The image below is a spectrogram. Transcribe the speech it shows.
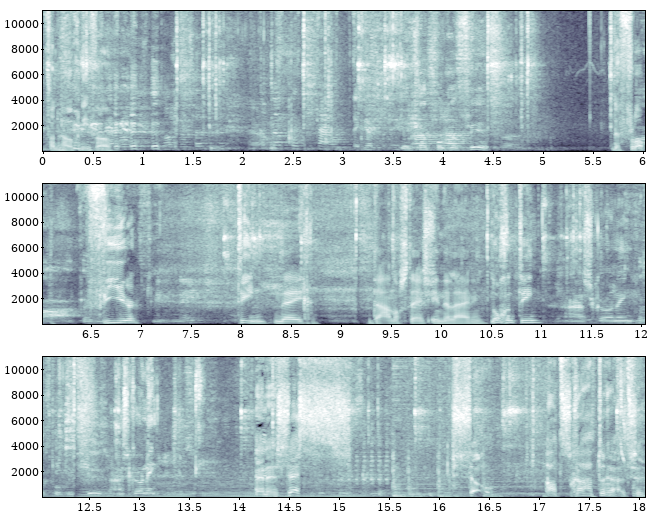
van hoog niveau. Ik had fotografeerd. De flop. 4, 10, 9. Daan nog steeds in de leiding. Nog een 10. Aaskoning. Aaskoning. En een 6. Zo. Ad schaap eruit, zeg.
